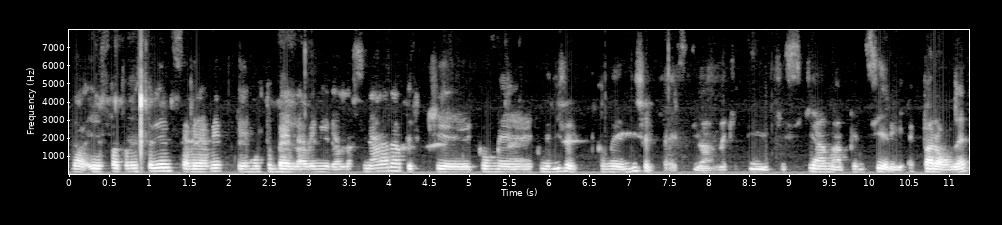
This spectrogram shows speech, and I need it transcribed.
no, è stata un'esperienza veramente molto bella venire alla Sinara perché come, come dice come dice il festival che, ti, che, si chiama Pensieri e Parole,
